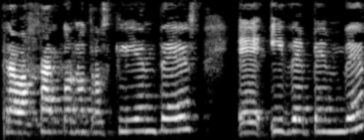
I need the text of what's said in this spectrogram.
trabajar con otros clientes eh, y depender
